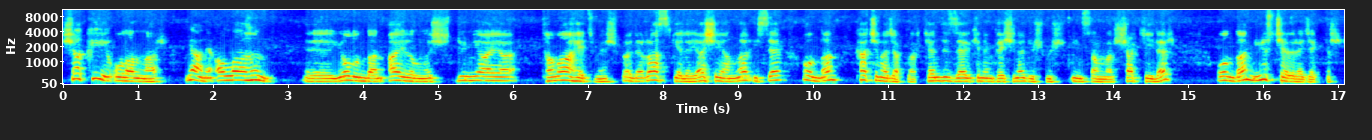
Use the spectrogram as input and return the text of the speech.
şakî olanlar yani Allah'ın e, yolundan ayrılmış, dünyaya tamah etmiş, böyle rastgele yaşayanlar ise ondan kaçınacaklar. Kendi zevkinin peşine düşmüş insanlar, şakiler ondan yüz çevirecektir.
